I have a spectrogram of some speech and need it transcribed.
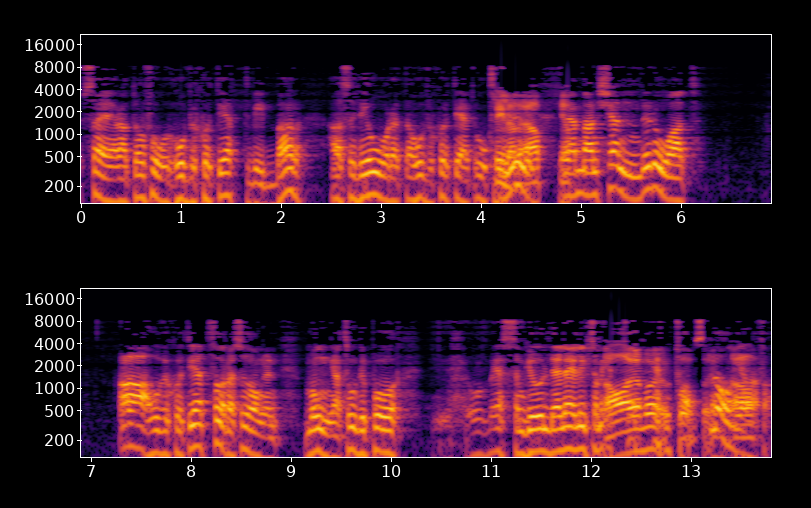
säger att de får HV71-vibbar. Alltså det året när HV71 åkte Trillade, ur. ja, ja. När man kände då att Ah, HV71 förra säsongen. Många trodde på eh, SM-guld eller liksom Ja, ett, var ett topplag i Ja, alla fall.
